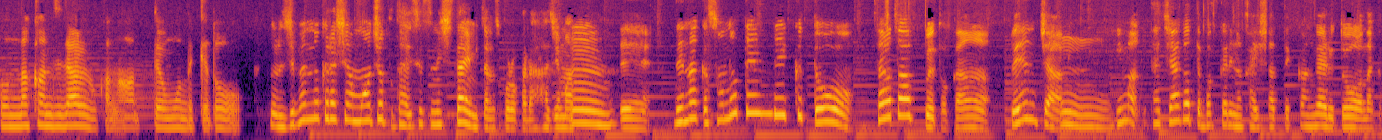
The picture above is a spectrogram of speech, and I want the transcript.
どんな感じであるのかなって思うんだけど。その自分の暮らしをもうちょっと大切にしたいみたいなところから始まっうん。て、でなんかその点でいくとスタートアップとかベンチャー、うんうん。今立ち上がったばっかりの会社って考えるとなんか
